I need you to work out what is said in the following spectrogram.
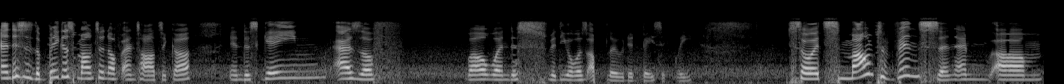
And this is the biggest mountain of Antarctica in this game as of well, when this video was uploaded, basically. So it's Mount Vinson, and um,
